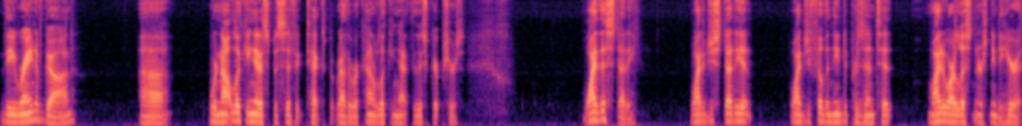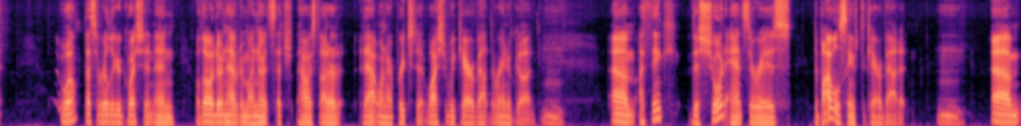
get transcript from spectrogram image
the reign of God. Uh, we're not looking at a specific text, but rather we're kind of looking at it through the scriptures. Why this study? Why did you study it? Why did you feel the need to present it? Why do our listeners need to hear it? Well, that's a really good question. And although I don't have it in my notes, that's how I started it out when I preached it. Why should we care about the reign of God? Mm. Um, I think the short answer is the Bible seems to care about it. Mm. Um,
